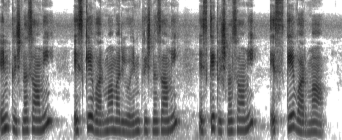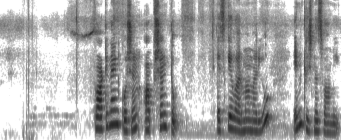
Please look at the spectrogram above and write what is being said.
ఎన్ కృష్ణస్వామి ఎస్కే వర్మ మరియు N Krishnaswamy SK Krishnaswamy SK Varma. Forty nine question option two. SK Varma మరియు ఎన్ కృష్ణస్వామి.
